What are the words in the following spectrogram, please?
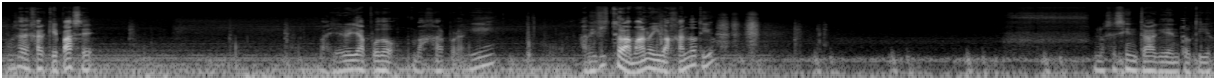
Vamos a dejar que pase. Yo ya puedo bajar por aquí. ¿Habéis visto la mano ahí bajando, tío? No sé si entra aquí dentro, tío.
